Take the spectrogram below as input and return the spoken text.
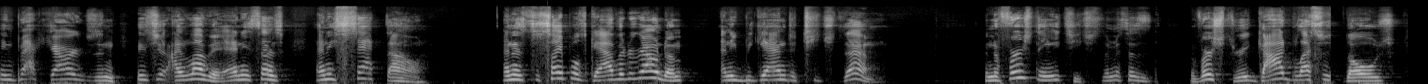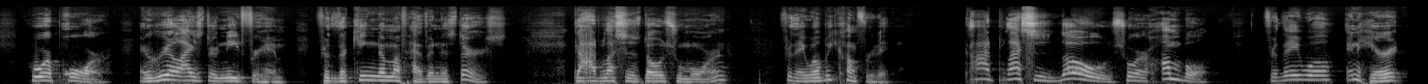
in backyards. And it's just, I love it. And he says, And he sat down. And his disciples gathered around him, and he began to teach them. And the first thing he teaches them, it says verse 3 God blesses those who are poor and realize their need for him, for the kingdom of heaven is theirs. God blesses those who mourn, for they will be comforted. God blesses those who are humble, for they will inherit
